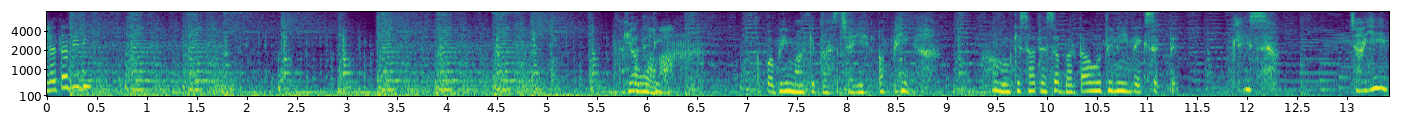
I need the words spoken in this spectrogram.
लता दीदी। क्या हुआ अब अभी माँ के पास चाहिए अभी हम उनके साथ ऐसा बर्ताव होते नहीं देख सकते। प्लीज़ चाहिए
